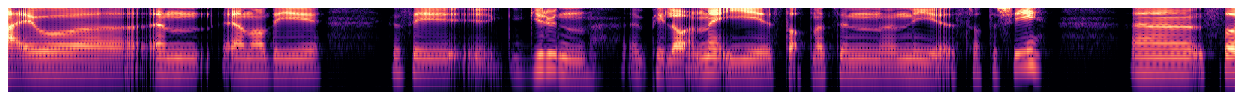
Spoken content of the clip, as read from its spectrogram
er jo eh, en, en av de si, grunnpilarene i Statnett sin nye strategi. Uh, så,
